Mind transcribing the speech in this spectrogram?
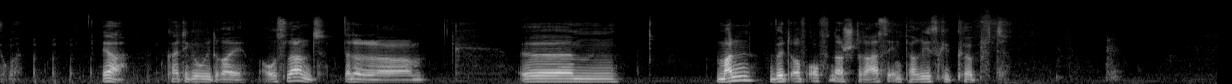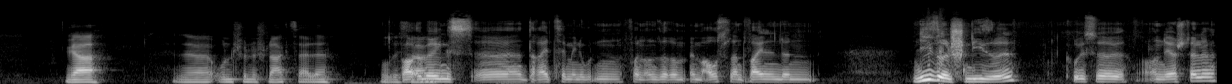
Junge. Ja, Kategorie 3. Ausland. Ähm, Mann wird auf offener Straße in Paris geköpft. Ja, eine unschöne Schlagzeile, muss ich War sagen. übrigens äh, 13 Minuten von unserem im Ausland weilenden Nieselschniesel. Grüße an der Stelle.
